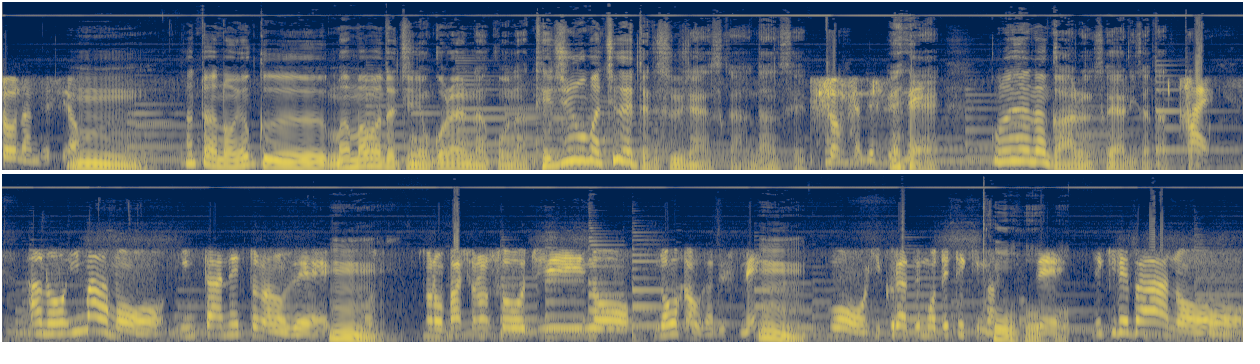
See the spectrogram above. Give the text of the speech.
そうなんですよ。うん。あとあのよく、まあ、ママたちに怒られるのはこうな手順を間違えたりするじゃないですか男性そうなんですよね この辺は何かあるんですかやり方ってはいあの今はもうインターネットなので、うん、その場所の掃除のノウハウがですね、うん、もういくらでも出てきますので、できればあの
